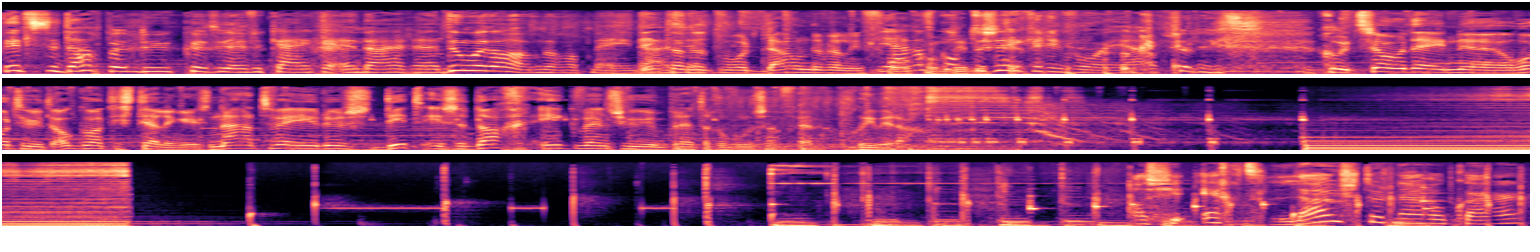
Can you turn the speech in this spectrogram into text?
dit is de dag.nu, kunt u even kijken. En daar doen we dan ook nog wat mee. Ik denk dat het woord down wel in voorkomt. Ja, dat komt er zeker in voor, ja, okay. absoluut. Goed, zometeen hoort u het ook wat die stelling is. Na tweeën dus, dit is de dag. Ik wens u een prettige woensdag verder. Goedemiddag. Als je echt luistert naar elkaar,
